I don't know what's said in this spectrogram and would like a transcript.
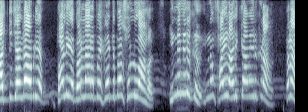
அடிச்சாண்டா அப்படியே பழைய வரலாறை போய் கேட்டு பேர் சொல்லுவாங்க. இன்னும் இருக்குது இன்னும் ஃபைல் அழிக்காம இருக்கிறாங்க. ஏன்னா.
